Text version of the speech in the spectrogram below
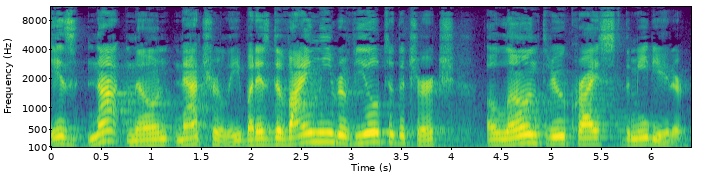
is not known naturally, but is divinely revealed to the church alone through Christ the mediator.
